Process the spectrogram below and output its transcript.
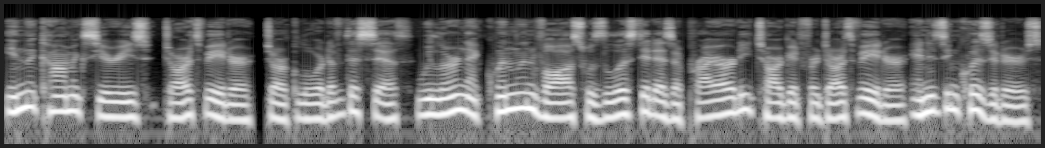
In the comic series Darth Vader, Dark Lord of the Sith, we learn that Quinlan Vos was listed as a priority target for Darth Vader and his Inquisitors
